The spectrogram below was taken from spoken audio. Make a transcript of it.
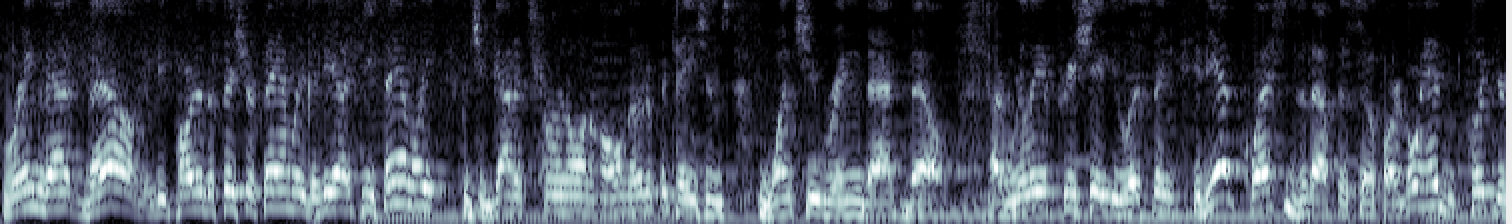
Ring that bell. You'll be part of the Fisher family the VIP family but you've got to turn on all notifications once you ring that bell. I really appreciate you listening. If you have questions about this so far go ahead and put your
